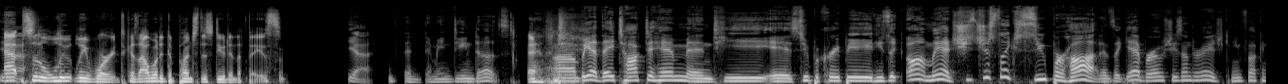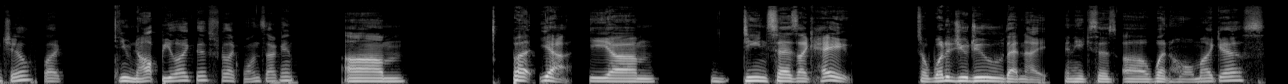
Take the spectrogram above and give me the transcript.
Yeah. absolutely worked because I wanted to punch this dude in the face. Yeah, and, I mean Dean does. Um, but yeah, they talk to him and he is super creepy and he's like, "Oh man, she's just like super hot." And it's like, "Yeah, bro, she's underage. Can you fucking chill? Like, can you not be like this for like one second? Um, but yeah, he um, Dean says like, "Hey, so what did you do that night?" And he says, "Uh, went home, I guess."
